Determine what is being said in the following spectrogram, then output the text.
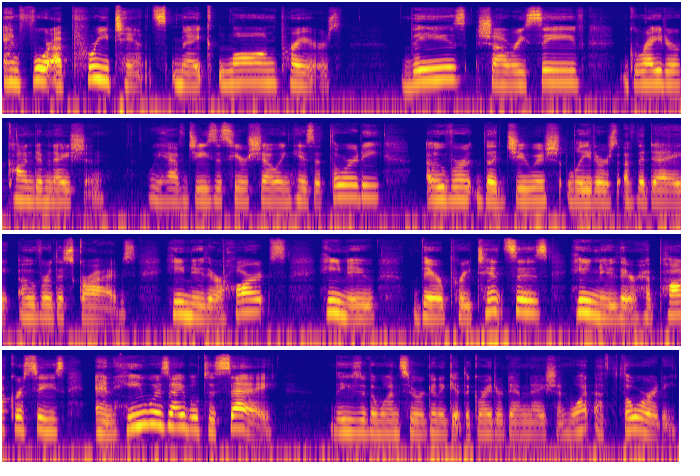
and for a pretense make long prayers. These shall receive greater condemnation. We have Jesus here showing his authority over the Jewish leaders of the day, over the scribes. He knew their hearts, he knew their pretenses, he knew their hypocrisies, and he was able to say, these are the ones who are going to get the greater damnation. What authority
